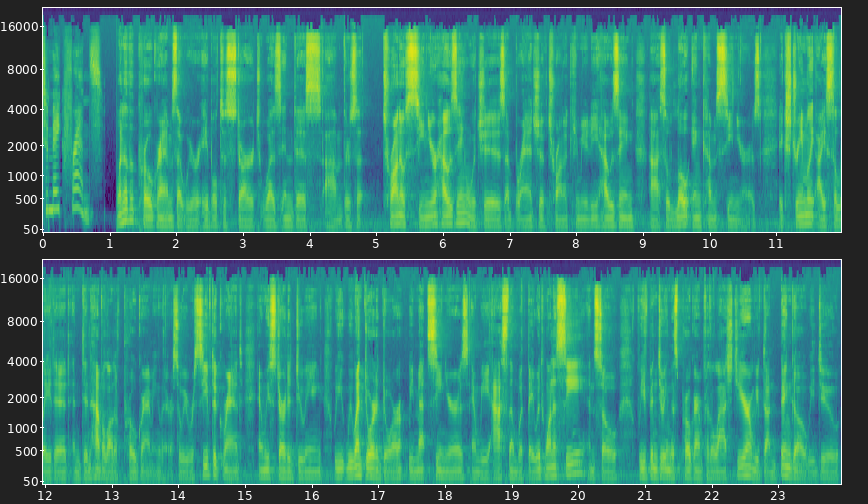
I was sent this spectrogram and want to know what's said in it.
to make friends. One of the programs that we were able to start was in this. Um, there's a Toronto Senior Housing, which is a branch of Toronto Community Housing, uh, so low income seniors, extremely isolated and didn't have a lot of programming there. So we received a grant and we started doing, we, we went door to door, we met seniors and we asked them what they would want to see. And so we've been doing this program for the last year and we've done bingo, we do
